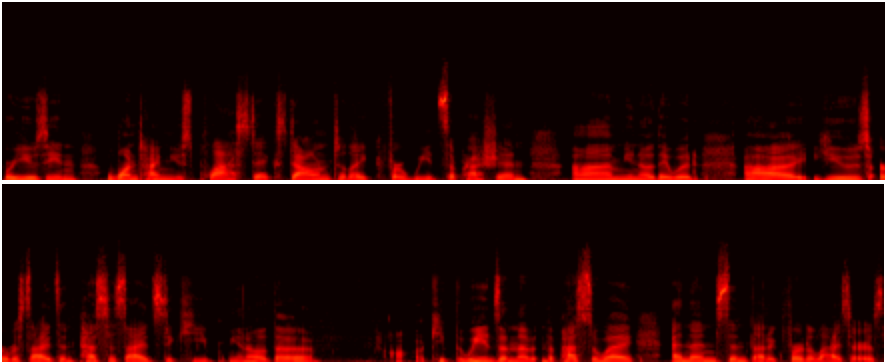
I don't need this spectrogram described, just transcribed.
were using one-time use plastics down to like for weed suppression um, you know they would uh, use herbicides and pesticides to keep you know the keep the weeds and the, the pests away and then synthetic fertilizers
